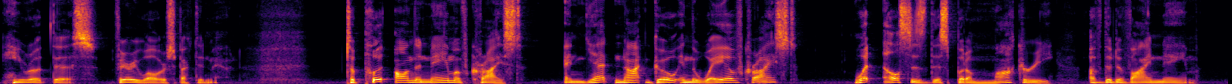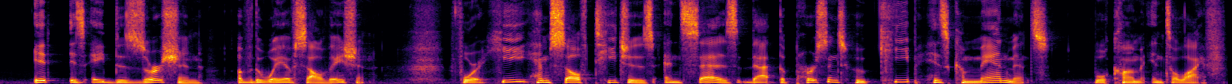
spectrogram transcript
He wrote this, very well respected man. To put on the name of Christ and yet not go in the way of Christ? What else is this but a mockery of the divine name? It is a desertion of the way of salvation. For he himself teaches and says that the persons who keep his commandments will come into life.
